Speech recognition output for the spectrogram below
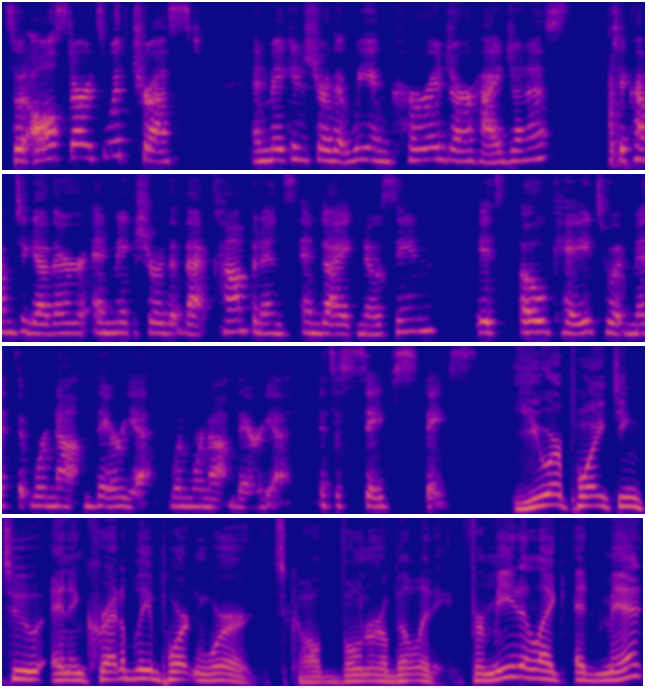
So it all starts with trust and making sure that we encourage our hygienists to come together and make sure that that confidence in diagnosing it's okay to admit that we're not there yet when we're not there yet. It's a safe space. You are pointing to an incredibly important word. It's called vulnerability. For me to like admit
